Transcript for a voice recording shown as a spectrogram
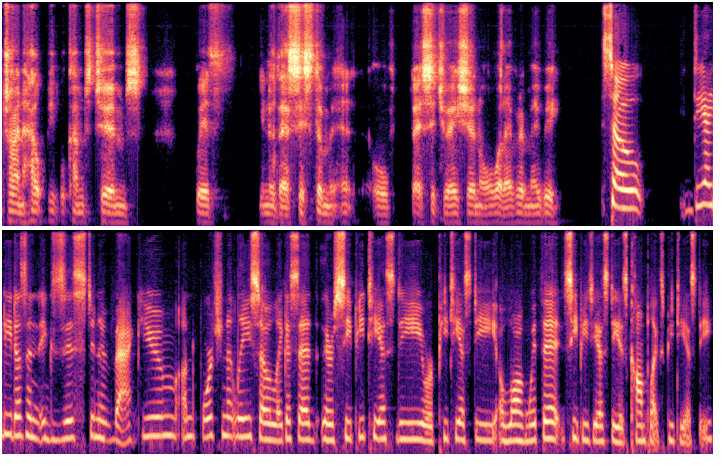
trying to help people come to terms with you know their system uh, or their situation or whatever it may be? So DID doesn't exist in a vacuum, unfortunately. So, like I said, there's CPTSD or PTSD along with it. CPTSD is complex PTSD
